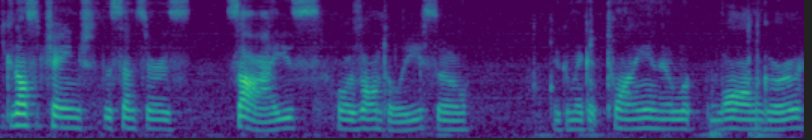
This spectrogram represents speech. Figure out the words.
You can also change the sensor's size horizontally, so you can make it 20 and it'll look longer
